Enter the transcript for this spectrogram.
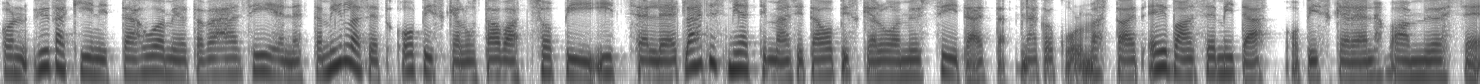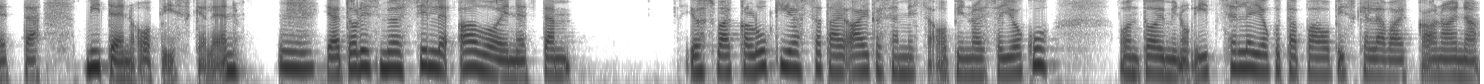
on hyvä kiinnittää huomiota vähän siihen, että millaiset opiskelutavat sopii itselle. Että lähtisi miettimään sitä opiskelua myös siitä että näkökulmasta, että ei vaan se mitä opiskelen, vaan myös se, että miten opiskelen. Mm. Ja että olisi myös sille avoin, että jos vaikka lukiossa tai aikaisemmissa opinnoissa joku on toiminut itselle joku tapa opiskella, vaikka on aina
